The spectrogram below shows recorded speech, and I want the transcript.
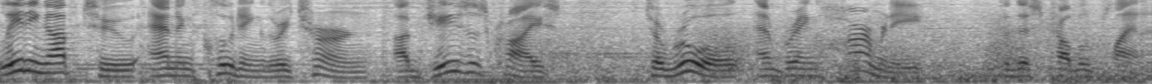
leading up to and including the return of Jesus Christ to rule and bring harmony to this troubled planet.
